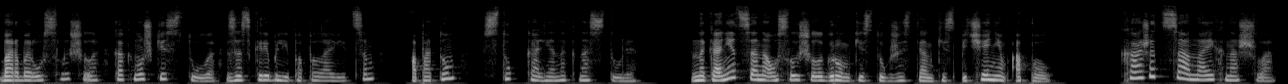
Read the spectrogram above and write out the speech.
Барбара услышала, как ножки стула заскребли по половицам, а потом стук коленок на стуле. Наконец она услышала громкий стук жестянки с печеньем о пол. «Кажется, она их нашла»,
